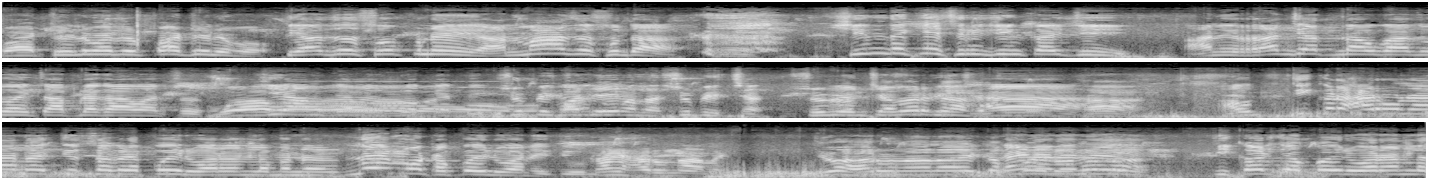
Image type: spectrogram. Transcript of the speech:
पाटील म्हणजे पाटील आहे भाऊ. त्याचं स्वप्न आहे आणि माझं सुद्धा. शिंद केसरी जिंकायची आणि राज्यात नाव गाजवायचं आपल्या गावाचं. वा, ही वा, आमच्या वा, वा, डोक्यात वा, आहे. शुभेच्छा. शुभेच्छा. शुभेच्छा बरं का? हा. हा. अहो तिकडे हरून आलाय ते सगळ्या पैलवानांना म्हण लय मोठा पैलवान आहे तो. काय हरून आलाय? तो हरून आला का नाही नाही, पहिला नाही बघा. नाही. तिकडच्या पैलवानांना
